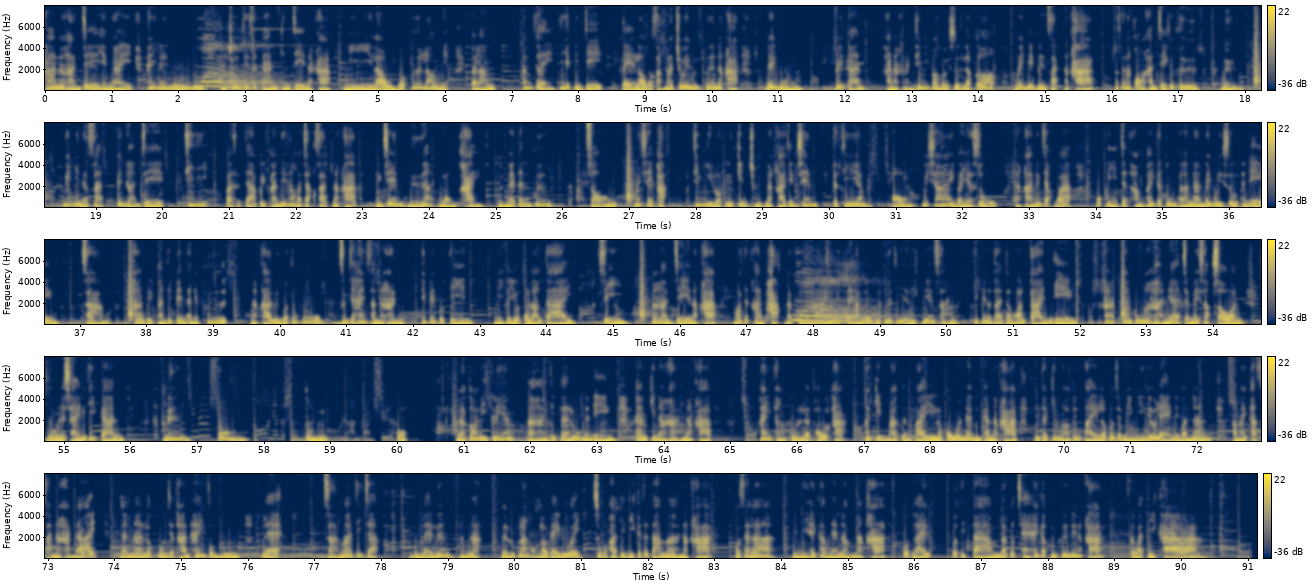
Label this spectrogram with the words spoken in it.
ทานอาหารเจยังไงให้ได้บุญในช่วงเทศกาลกินเจนะคะ มีเราหรือว่าเพื่อนเราเนี่ยกำลังตั้งใจที่จะกินเจ แต่เราสามารถช่วยเพื่อนๆนะคะ ได้บุญด้วยการทานอาหารที่มีความบริสุทธิ์แล้วก็ไม่เบียดเบียนสัตว์นะคะ ลักษณะของอาหารเจก็คือ 1. ไม่มีเนื้อสัตว์เป็นอาหารเจที่ปราศจากผลิตภัณฑ์ที่ทำมาจากสัตว์นะคะ อย่างเช่น เนื้อนมไข่ หรือแม้แต่น้ำผึ้ง 2. ไม่ใช้ผัก ที่มีรสหรือกลิ่นฉุนนะคะ อย่างเช่น กระเทียมหอมไม่ใช่ใบยาสูบนะคะ เนื่องจากว่าพวกนี้จะทำให้กระตุ้นพลังงานไม่บริสุทธิ์นั่นเอง 3. ทานผลิตภัณฑ์ที่เป็นธัญพืชนะคะ หรือว่าเต้หู้ซึ่งจะให้สารอาหารที่เป็นโปรตีน มีประโยชน์ต่อร่างกาย 4. อาหารเจนะคะ มักจะทานผักและผลไม้ที่ไม่แปรรูปเพื่อที่จะหลีกเลี่ยงสารที่เป็นอันตรายต่อร่างกายนั่นเอง การปรุงอาหารเนี่ยจะไม่ซับซ้อน โดยจะใช้วิธีการ นึ่ง ต้ม ตุ๋นอบแล้วก็หลีกเลี่ยงอาหารที่แปรรูปนั่นเอง การกินอาหารนะคะ ให้ทั้งคุณและโทษค่ะ ถ้ากินมากเกินไปเราก็อ้วนได้เหมือนกันนะคะ หรือถ้ากินน้อยเกินไปเราก็จะไม่มีเรี่ยวแรงในวันนั้นทำให้ขาดสารอาหารได้ ดังนั้นเราควรจะทานให้สมดุลและสามารถที่จะดูแลเรื่องน้ำหนัก และรูปร่างของเราได้ด้วย สุขภาพดีๆก็จะตามมานะคะโคซาร่ายินดีให้คำแนะนำนะคะ กดไลค์ กดติดตามและกดแชร์ให้กับเพื่อนๆด้วยนะคะ สวัสดีค่ะ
